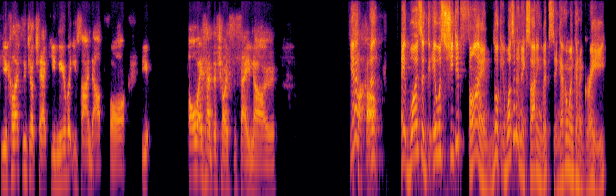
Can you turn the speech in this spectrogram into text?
You collected your check. You knew what you signed up for. You always had the choice to say no. yeah, fuck uh, off. it was a. It was. She did fine. Look, it wasn't an exciting lip sync. Everyone can agree.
